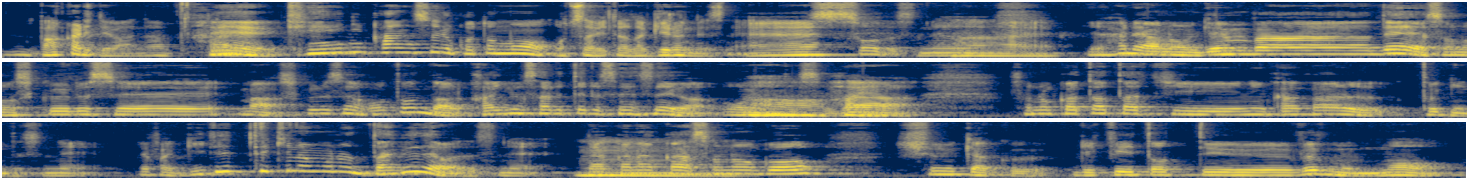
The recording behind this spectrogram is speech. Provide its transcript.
ばかりではなくて、はい経営に関することもお伝えいただけるんですね。そうですね。はい。やはりあの、現場で、そのスクール生、まあ、スクール生ほとんどは開業されている先生が多いんですが、はその方たちに関わるときにですね、やっぱり技術的なものだけではですね、なかなかその後、集客、リピートっていう部分も、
